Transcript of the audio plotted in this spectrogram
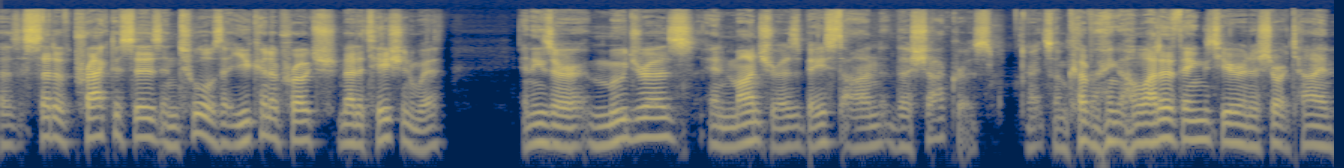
a, set of practices and tools that you can approach meditation with And these are mudras and mantras based on the chakras. Right. So I'm covering a lot of things here in a short time.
